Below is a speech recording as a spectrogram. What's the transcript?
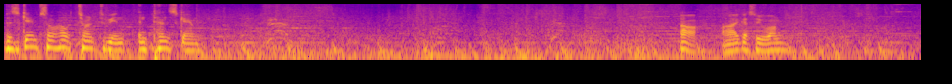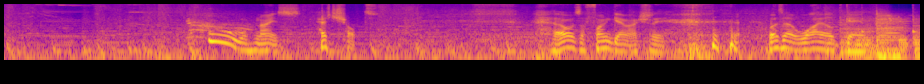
This game somehow turned to be an intense game. Oh, I guess we won. Ooh, nice. Headshot. That was a fun game actually. it was a wild game.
